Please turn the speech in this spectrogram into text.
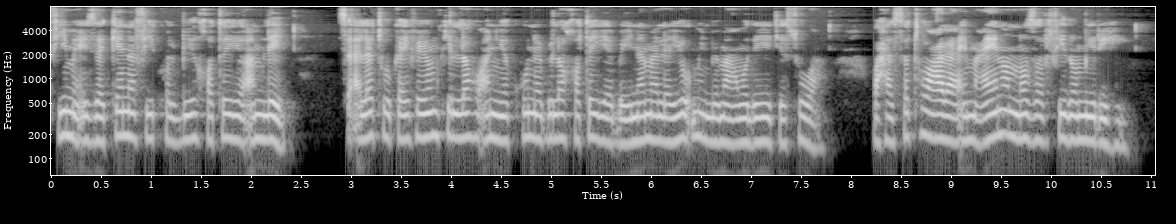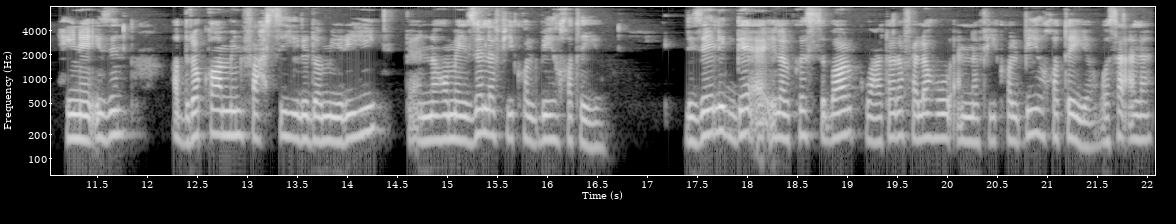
فيما إذا كان في قلبه خطية أم لا. سألته كيف يمكن له أن يكون بلا خطية بينما لا يؤمن بمعمودية يسوع. وحثته على إمعان النظر في ضميره. حينئذ أدرك من فحصه لضميره بأنه ما زال في قلبه خطية. لذلك جاء إلى القس بارك واعترف له أن في قلبه خطية وسأل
